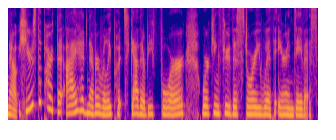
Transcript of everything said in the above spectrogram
Now, here's the part that I had never really put together before working through this story with Erin Davis.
